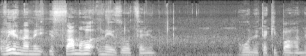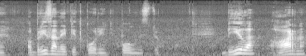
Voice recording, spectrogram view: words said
Вигнаний із самого низу. Оце він. Гони такі пагони. Обрізаний під корінь повністю. Біла, гарна,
